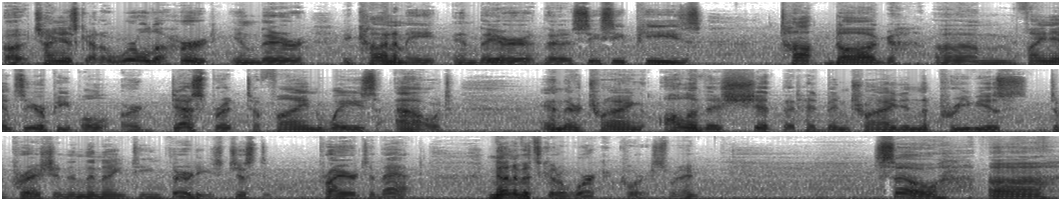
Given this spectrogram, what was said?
uh, China's got a world of hurt in their economy, and they are the CCP's top dog um, financier people are desperate to find ways out and they're trying all of this shit that had been tried in the previous depression in the 1930s, just prior to that. None of it's going to work, of course, right? So, uh,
